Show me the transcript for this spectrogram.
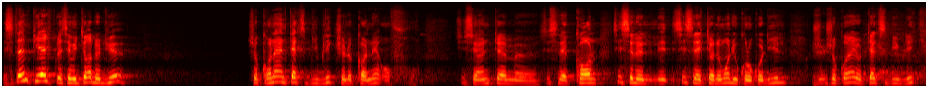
C'est un piège pour les serviteurs de Dieu. Je connais un texte biblique, je le connais. Oh, si c'est un thème, euh, si c'est les cornes, si c'est l'étonnement du crocodile, je, connais le texte biblique.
